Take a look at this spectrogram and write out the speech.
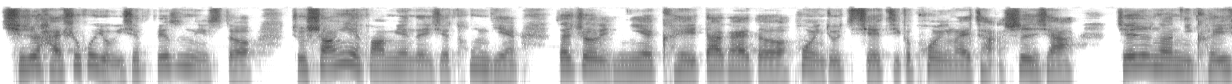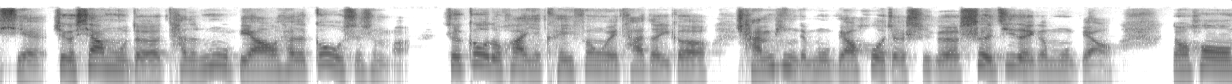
其实还是会有一些 business 的，就商业方面的一些痛点，在这里你也可以大概的 point 就写几个 point 来展示一下。接着呢，你可以写这个项目的它的目标，它的 goal 是什么。这 go 的话，也可以分为它的一个产品的目标，或者是一个设计的一个目标。然后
